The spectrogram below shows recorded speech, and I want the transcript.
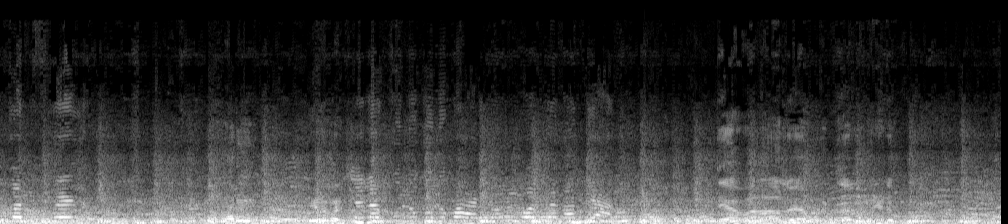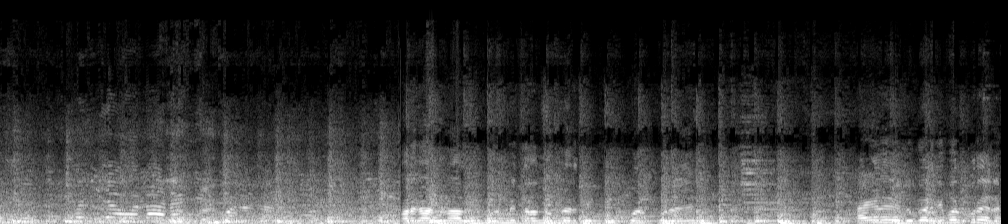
girlfriend अरे. देवाला आलोय आपण बोलता. बरं काढून आलो. म्हणून मित्रांनो गर्दी खूप भरपूर आहे. काय नाही तू? गर्दी भरपूर आहे ना?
